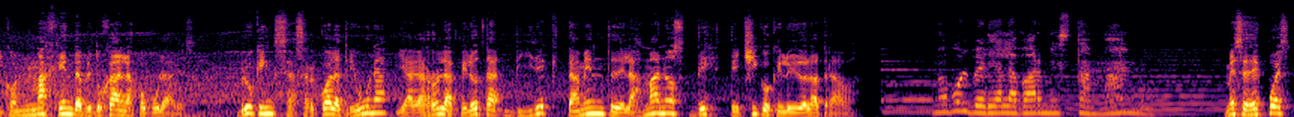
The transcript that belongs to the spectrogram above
y con más gente apretujada en las populares. Brookings se acercó a la tribuna y agarró la pelota directamente de las manos de este chico que lo idolatraba. No volveré a lavarme esta mano. Meses después,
